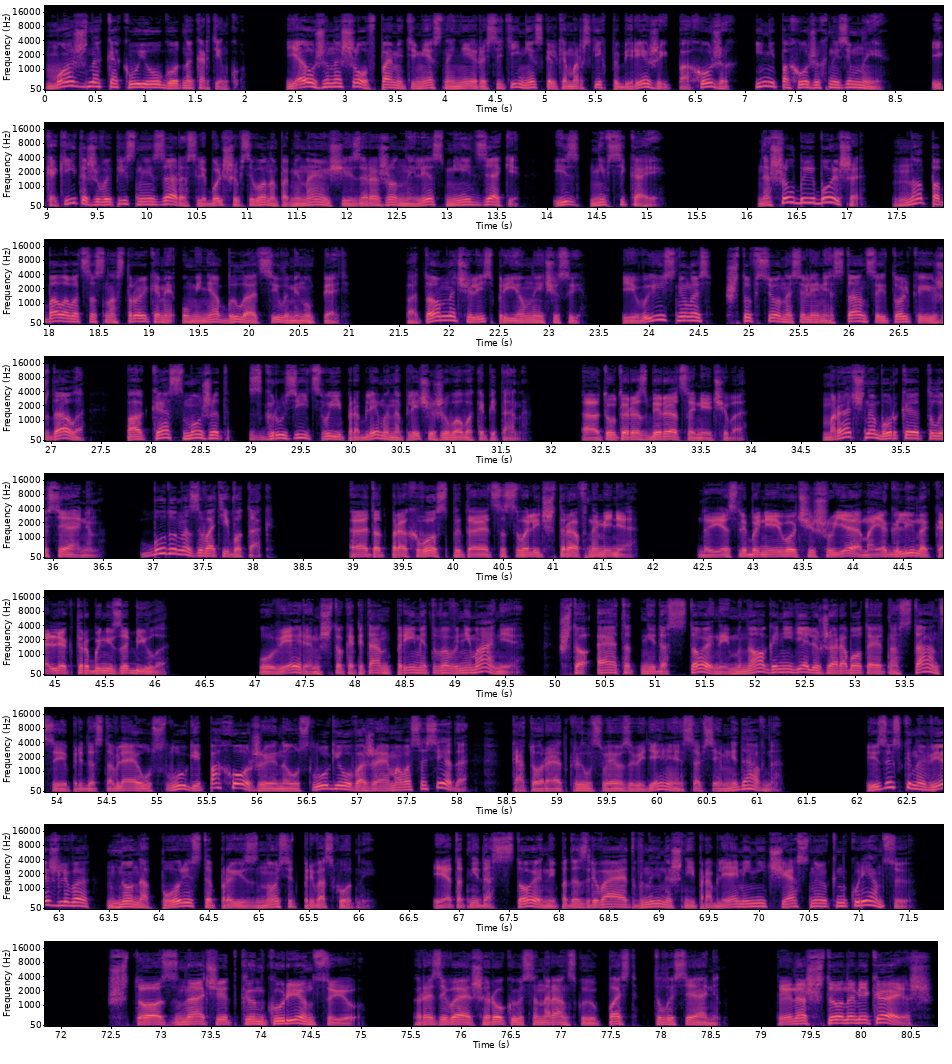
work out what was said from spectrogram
Можно какую угодно картинку. Я уже нашел в памяти местной нейросети несколько морских побережий, похожих и не похожих на земные, и какие-то живописные заросли, больше всего напоминающие зараженный лес Миядзаки из Невсикаи. Нашел бы и больше, но побаловаться с настройками у меня было от силы минут пять. Потом начались приемные часы, и выяснилось, что все население станции только и ждало, пока сможет сгрузить свои проблемы на плечи живого капитана. А тут и разбираться нечего. Мрачно буркает Толосианин. Буду называть его так. Этот прохвост пытается свалить штраф на меня. Но если бы не его чешуя, моя глина коллектор бы не забила. Уверен, что капитан примет во внимание, что этот недостойный много недель уже работает на станции, предоставляя услуги, похожие на услуги уважаемого соседа, который открыл свое заведение совсем недавно изысканно вежливо, но напористо произносит превосходный. И этот недостойный подозревает в нынешней проблеме нечестную конкуренцию. «Что значит конкуренцию?» разевает широкую сонаранскую пасть толосианин. «Ты на что намекаешь?»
